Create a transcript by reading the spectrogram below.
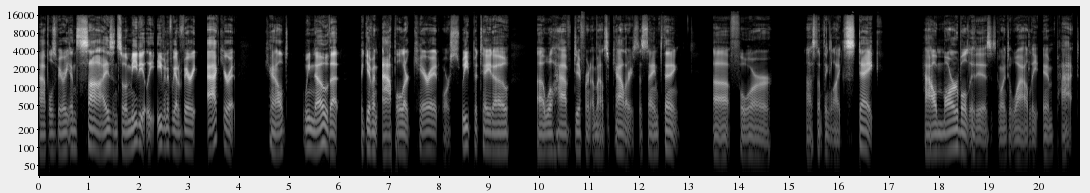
Apples vary in size. And so immediately, even if we had a very accurate count, we know that a given apple or carrot or sweet potato uh, will have different amounts of calories. The same thing uh, for uh, something like steak. How marbled it is is going to wildly impact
